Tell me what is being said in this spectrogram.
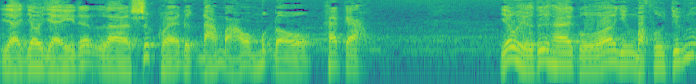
Và do vậy đó là sức khỏe được đảm bảo ở mức độ khá cao. Dấu hiệu thứ hai của những bậc tu chứng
